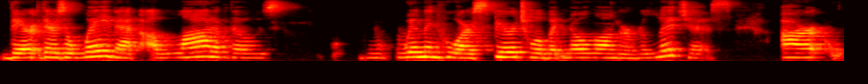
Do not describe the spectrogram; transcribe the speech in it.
there, there's a way that a lot of those women who are spiritual but no longer religious are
